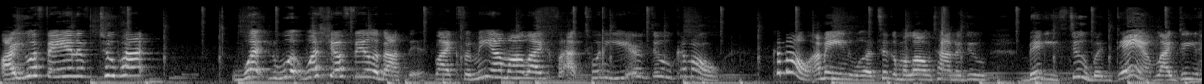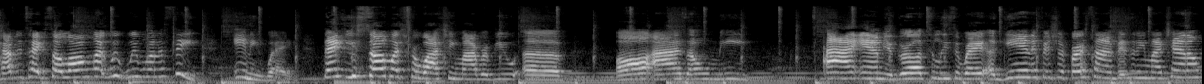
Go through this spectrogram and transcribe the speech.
Are you a fan of Tupac? What, what what's your feel about this? Like for me, I'm all like, fuck, 20 years, dude, come on. Come on. I mean, well, it took them a long time to do Biggie's too, but damn, like, do you have to take so long? Like, we, we want to see. Anyway, thank you so much for watching my review of All Eyez on Me. I am your girl, Talisa Rae. Again, if it's your first time visiting my channel,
